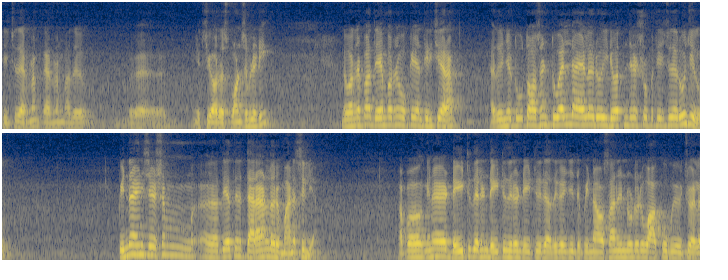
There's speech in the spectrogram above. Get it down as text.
തിരിച്ചു തരണം. കാരണം അത് ഇറ്റ്സ് യുവർ റെസ്പോൺസിബിലിറ്റി എന്ന് പറഞ്ഞപ്പോൾ അദ്ദേഹം പറഞ്ഞു ഓക്കെ ഞാൻ തിരിച്ചു തരാം. അത് കഴിഞ്ഞ് ടൂ തൗസൻഡ് ട്വൽവിൽ അയാൾ ഒരു ഇരുപത്തഞ്ച് ലക്ഷം രൂപ തിരിച്ചു തരുകയും ചെയ്തു. പിന്നെ അതിന് ശേഷം അദ്ദേഹത്തിന് അദ്ദേഹത്തിന് തരാനുള്ളൊരു മനസ്സില്ല. അപ്പോൾ ഇങ്ങനെ ഡേറ്റ് തരും ഡേറ്റ് തരും ഡേറ്റ് തരും. അത് കഴിഞ്ഞിട്ട് പിന്നെ അവസാനം എന്നോടൊരു വാക്ക് ഉപയോഗിച്ചു അയാൾ.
